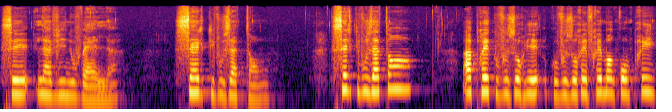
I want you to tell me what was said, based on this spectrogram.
c'est la vie nouvelle, celle qui vous attend, celle qui vous attend après que vous, auriez, aurez vraiment compris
